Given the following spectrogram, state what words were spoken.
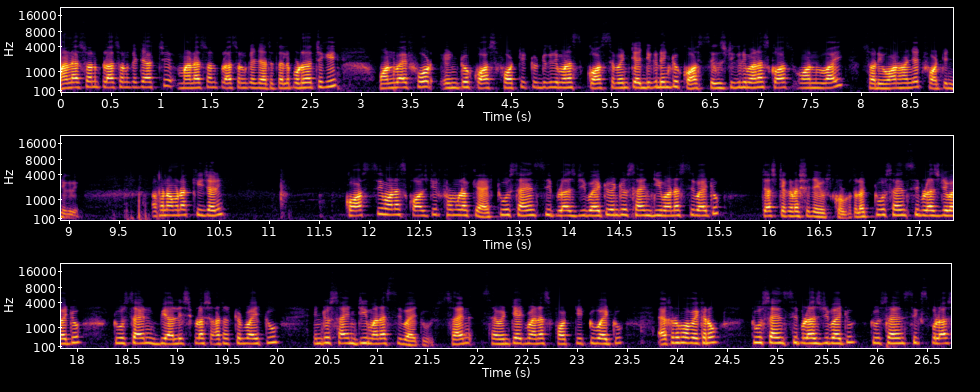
মাইনাস ওয়ান প্লাস ওয়ান কেটে যাচ্ছে মাইনাস ওয়ান প্লাস ওয়ান কেটে যাচ্ছে, তাহলে পড়ে যাচ্ছে কি? One by four into cos forty two degree minus cos seventy eight degree into cos six degree minus cos one by sorry one hundred fourteen degree এখন আমরা কী জানি? কস সি মাইনাস কস ডির ফর্মুলা কী হয়? Two sine C plus D by two into sine D minus C by two just এখানে সেটা ইউজ করব। তাহলে two sine C plus D by two two sine বিয়াল্লিশ প্লাস আটাত্তর by two into sine D minus C by two sine seventy eight minus forty two by two একরকমভাবে এখানেও two sine C plus D by two two sine six plus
